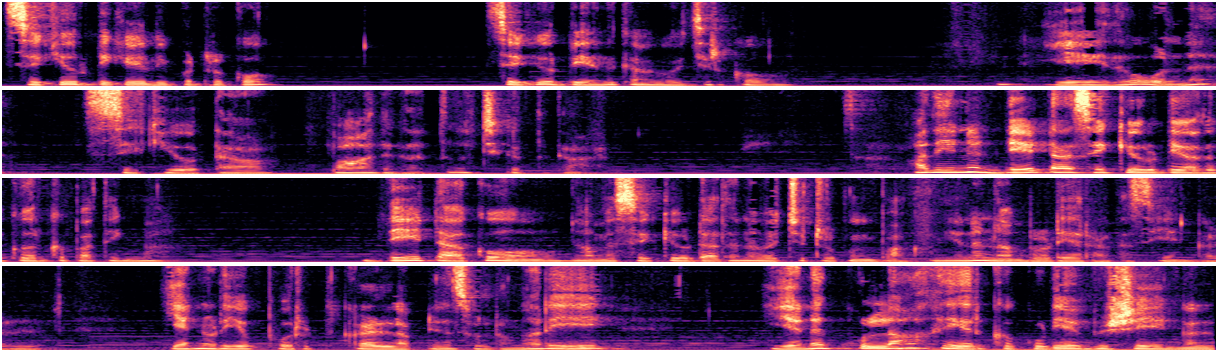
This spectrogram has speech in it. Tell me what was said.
செக்யூரிட்டி கேள்விப்பட்டிருக்கோம். செக்யூரிட்டி எதுக்காக வச்சுருக்கோம்? ஏதோ ஒன்று செக்யூர்டாக பாதுகாத்து வச்சுக்கிறதுக்காக. அது என்ன டேட்டா செக்யூரிட்டி அதுக்கும் இருக்குது பார்த்தீங்களா டேட்டாக்கும் நம்ம செக்யூர்டாக தானே வச்சுட்ருக்கோம்னு பார்க்கணும். ஏன்னா நம்மளுடைய ரகசியங்கள் என்னுடைய பொருட்கள் அப்படின்னு சொல்கிற மாதிரி எனக்குள்ளாக இருக்கக்கூடிய விஷயங்கள்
